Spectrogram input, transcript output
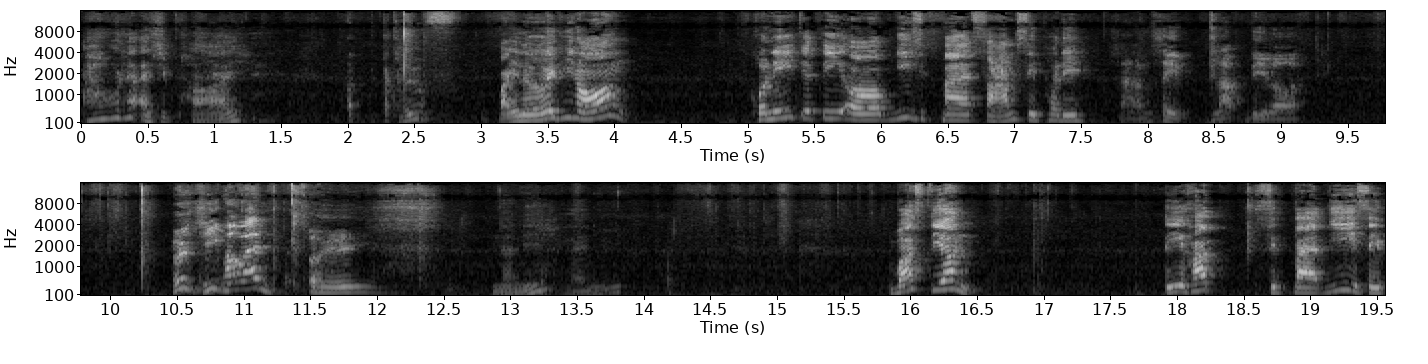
เอาละไอชิบหาย เอากระทืบไปเลยพี่น้อง คนนี้จะตีออกยี่สิบแปดสามสิบพอดี สามสิบรับดีรอดเฮ้ยชี้พาวเวนเอ้ยนั่นนี่อันนี้บาสเตียน ตีครับสิบแปดยี่สิบ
